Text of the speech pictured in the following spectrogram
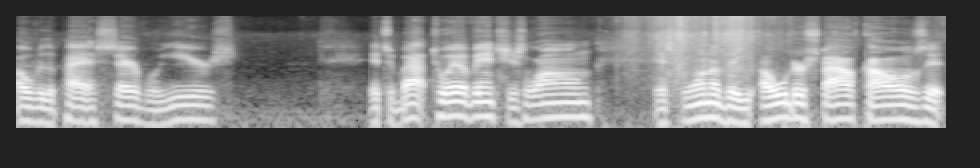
over the past several years. It's about 12 inches long. It's one of the older style calls. It,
